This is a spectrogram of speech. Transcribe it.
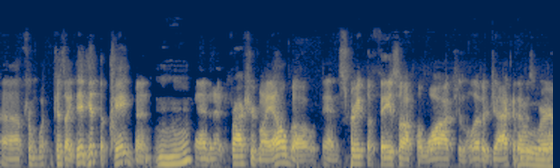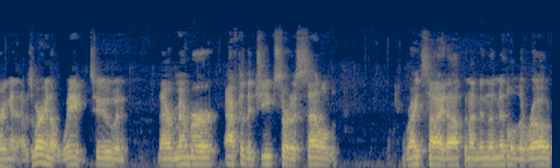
uh, from because I did hit the pavement hmm and I fractured my elbow and scraped the face off the watch and the leather jacket I was wearing. And I was wearing a wig too. And, and I remember after the Jeep sort of settled right side up and I'm in the middle of the road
